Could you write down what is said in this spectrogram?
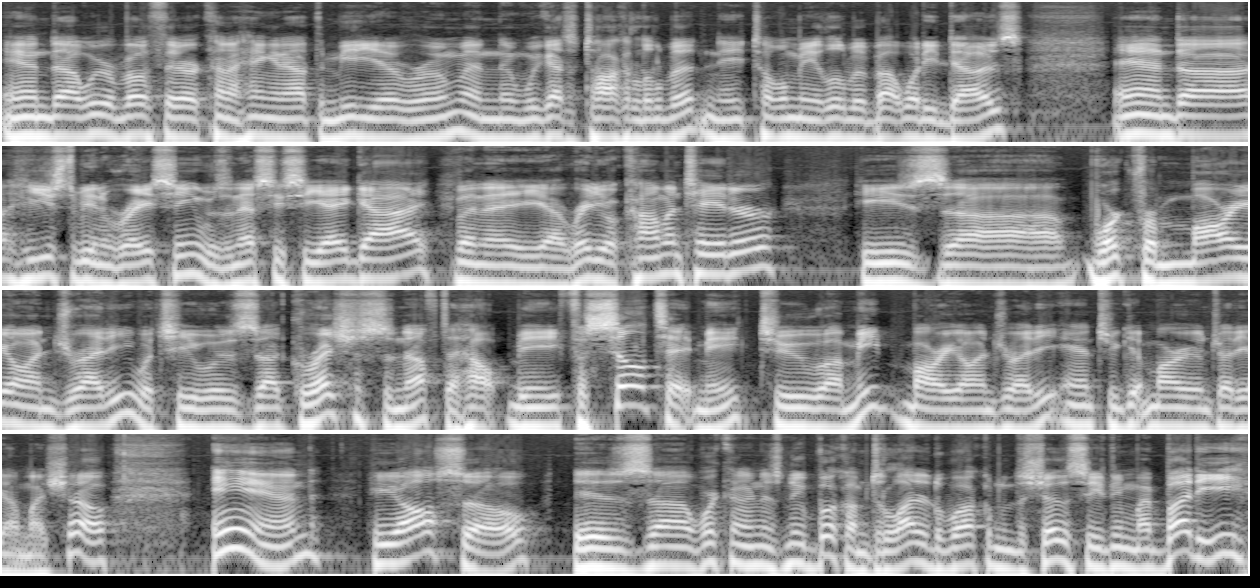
and uh, we were both there kind of hanging out at the media room, and then we got to talk a little bit, and he told me a little bit about what he does. And uh, he used to be in racing, he was an SCCA guy, been a uh, radio commentator. He's uh, worked for Mario Andretti, which he was uh, gracious enough to help me facilitate me to uh, meet Mario Andretti and to get Mario Andretti on my show. And he also is uh, working on his new book. I'm delighted to welcome to the show this evening my buddy,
